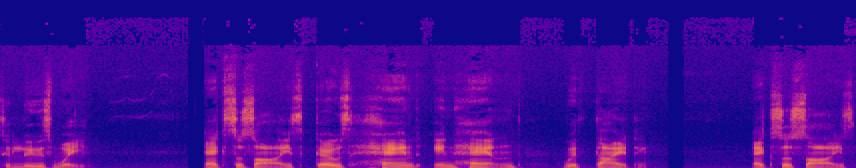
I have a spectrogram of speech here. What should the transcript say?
to lose weight. Exercise goes hand in hand with dieting. Exercise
